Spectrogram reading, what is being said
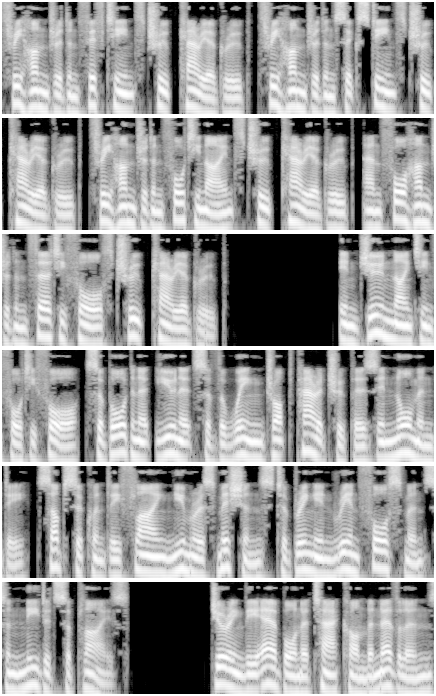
315th Troop Carrier Group, 316th Troop Carrier Group, 349th Troop Carrier Group, and 434th Troop Carrier Group. In June 1944, subordinate units of the wing dropped paratroopers in Normandy, subsequently flying numerous missions to bring in reinforcements and needed supplies. During the airborne attack on the Netherlands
